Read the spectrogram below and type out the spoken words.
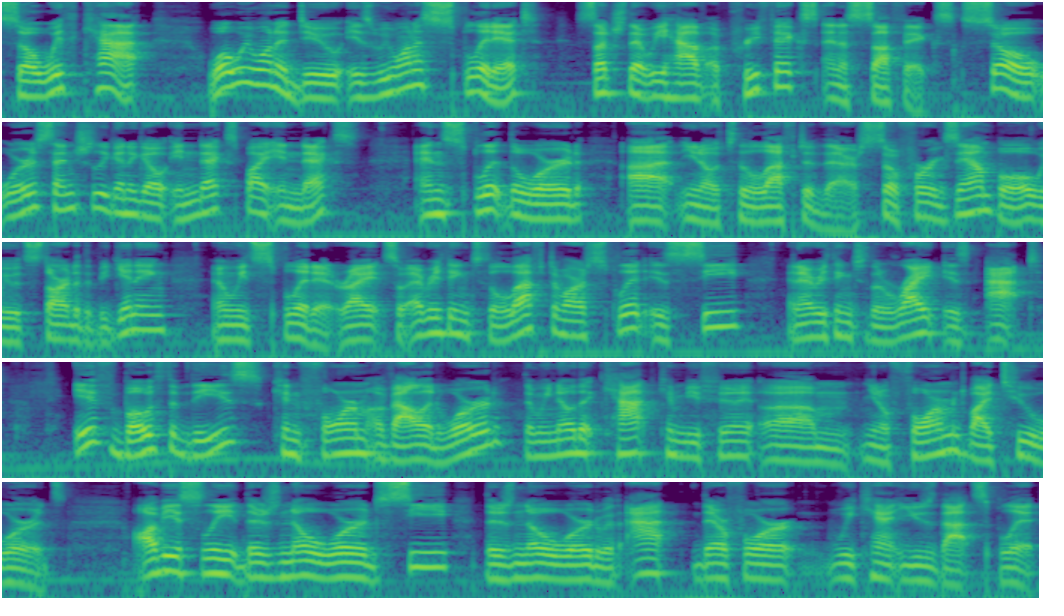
So with cat, what we want to do is we want to split it such that we have a prefix and a suffix. So we're essentially going to go index by index and split the word uh, you know, to the left of there. So for example, we would start at the beginning and we'd split it, right? So everything to the left of our split is C and everything to the right is at. If both of these can form a valid word, then we know that cat can be um, you know formed by two words. Obviously, there's no word C, there's no word with at, therefore we can't use that split.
